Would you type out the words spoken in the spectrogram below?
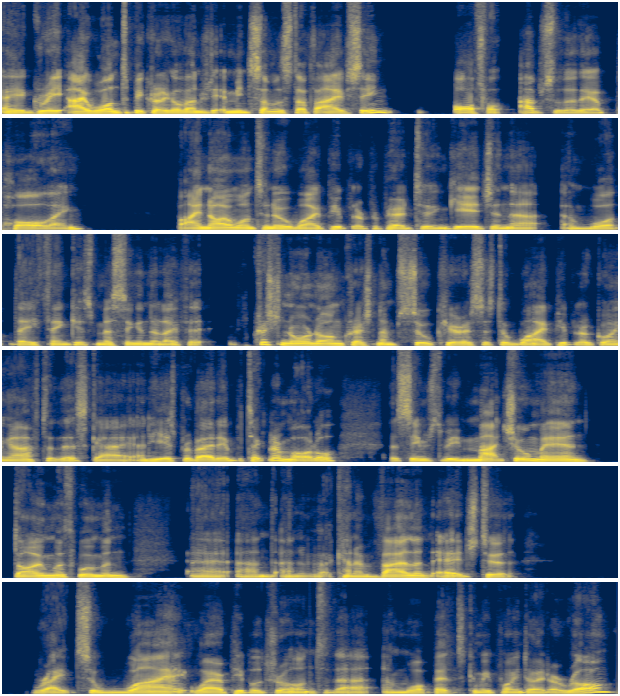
I agree. I want to be critical of Andrew. I mean, some of the stuff I've seen, awful, absolutely appalling. But I now want to know why people are prepared to engage in that and what they think is missing in their life. Christian or non Christian, I'm so curious as to why people are going after this guy. And he has provided a particular model that seems to be macho men, down with women, uh, and, and a kind of violent edge to it. Right. So why why are people drawn to that? And what bits can we point out are wrong?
